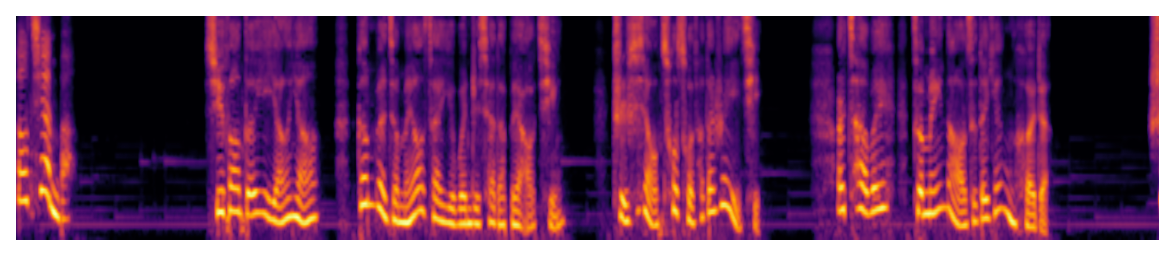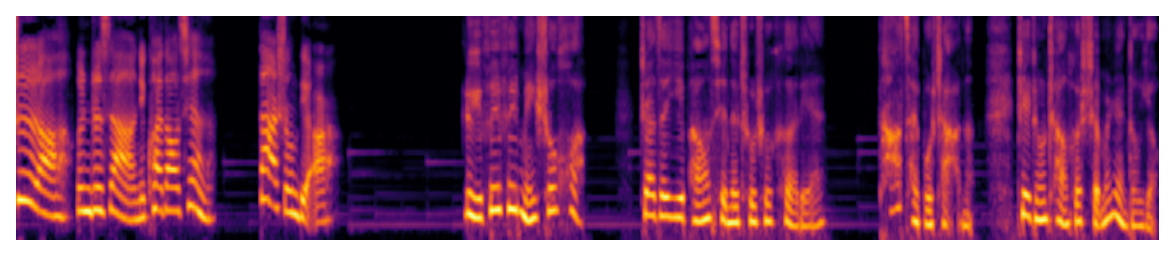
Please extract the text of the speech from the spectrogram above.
道歉吧。徐芳得意洋洋，根本就没有在意温之夏的表情，只是想挫挫他的锐气。而蔡薇则没脑子的应和着：“是啊，温之夏，你快道歉，大声点儿。”吕菲菲没说话，站在一旁显得楚楚可怜。她才不傻呢，这种场合什么人都有，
